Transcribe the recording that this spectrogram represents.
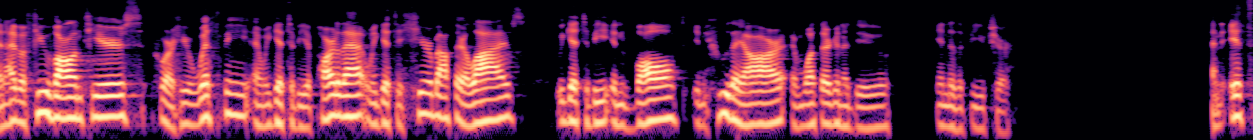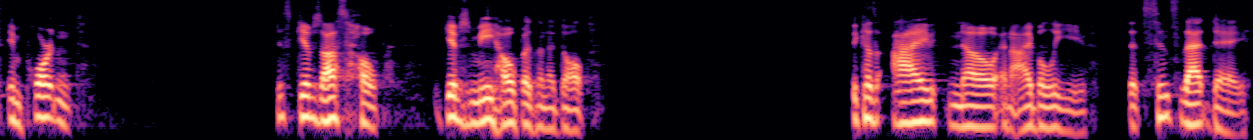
And I have a few volunteers who are here with me, and we get to be a part of that. We get to hear about their lives. We get to be involved in who they are and what they're going to do into the future. And it's important. This gives us hope. It gives me hope as an adult. Because I know and I believe that since that day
